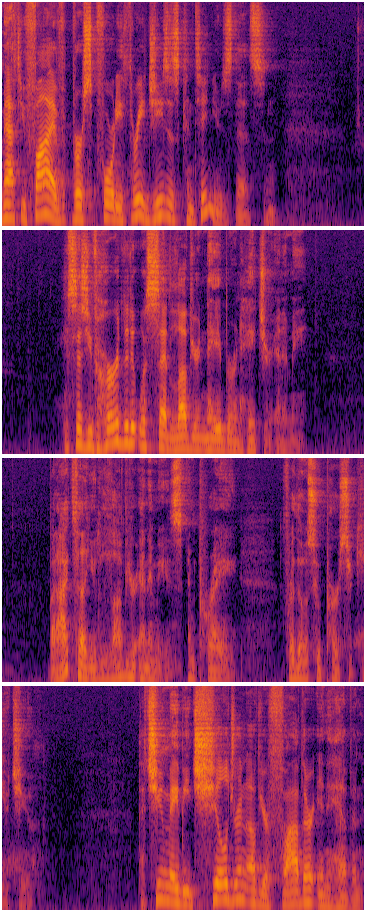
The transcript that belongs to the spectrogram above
Matthew 5, verse 43, Jesus continues this. He says, You've heard that it was said, Love your neighbor and hate your enemy. But I tell you, love your enemies and pray for those who persecute you that you may be children of your Father in heaven.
